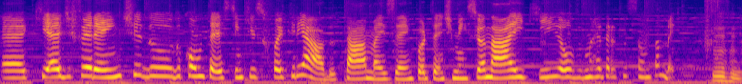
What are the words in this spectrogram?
é, que é diferente do, do contexto em que isso foi criado, tá? Mas é importante mencionar e que houve uma retratação também. Uhum.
